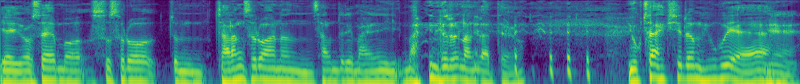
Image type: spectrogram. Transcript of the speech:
예, 요새 뭐 스스로 좀 자랑스러워하는 사람들이 많이 많이 늘어난 것 같아요. 6차 핵실험 후에 예.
